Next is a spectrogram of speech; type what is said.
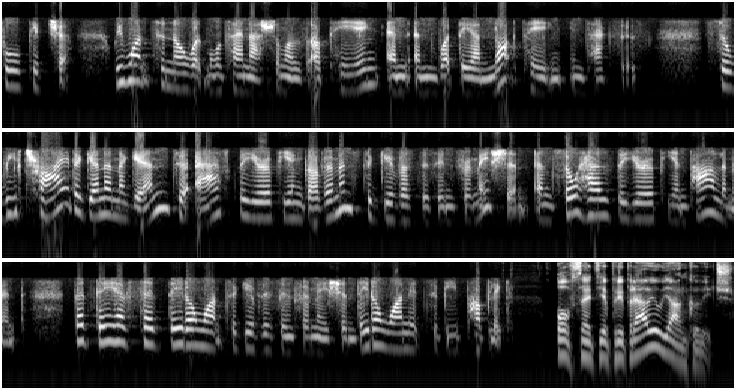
full picture. We want to know what multinationals are paying and, and what they are not paying in taxes. So we've tried again and again to ask the European governments to give us this information, and so has the European Parliament. But they have said they don't want to give this information, they don't want it to be public. Offset je pripravil Jankovič.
